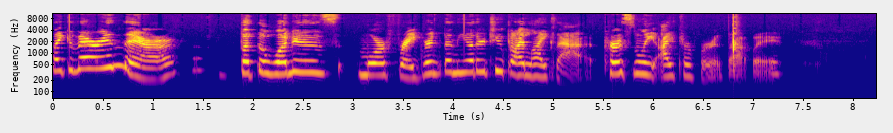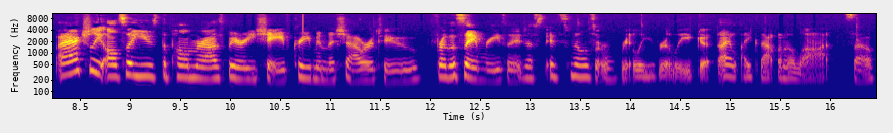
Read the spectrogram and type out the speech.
Like they're in there, but the one is more fragrant than the other two, but I like that. Personally, I prefer it that way. I actually also use the palm raspberry shave cream in the shower too, for the same reason. It just, it smells really, really good. I like that one a lot. So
